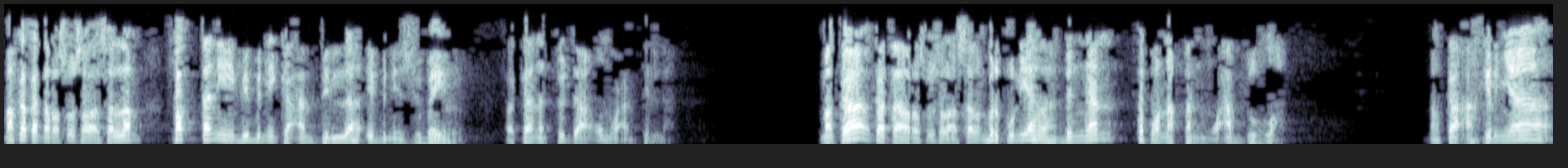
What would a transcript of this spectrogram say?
Maka kata Rasulullah SAW, Faktani bibnika Abdullah ibni Zubair. Fakana tud'a umu Abdullah. Maka kata Rasulullah SAW, berkunyahlah dengan keponakanmu Abdullah. Maka akhirnya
